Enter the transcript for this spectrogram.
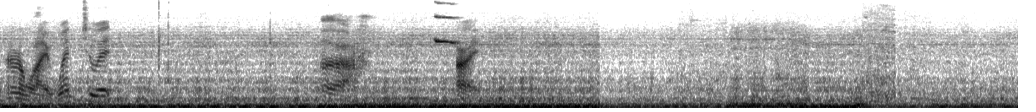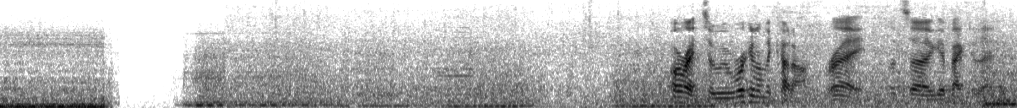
I don't know why I went to it. Ugh. Alright. Alright, so we were working on the cutoff. Right. Let's uh, get back to that.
